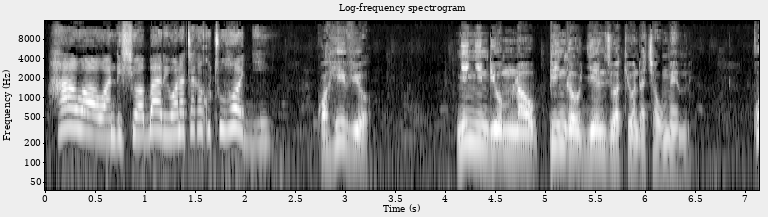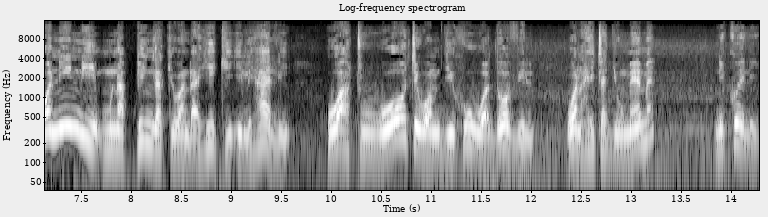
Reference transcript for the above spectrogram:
hawa waandishi wa habari wanataka kutuhoji. Kwa hivyo nyinyi ndio mnaopinga ujenzi wa kiwanda cha umeme. Kwa nini mnapinga kiwanda hiki ili hali watu wote wa mji huu wa Deauville wanahitaji umeme? Ni kweli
